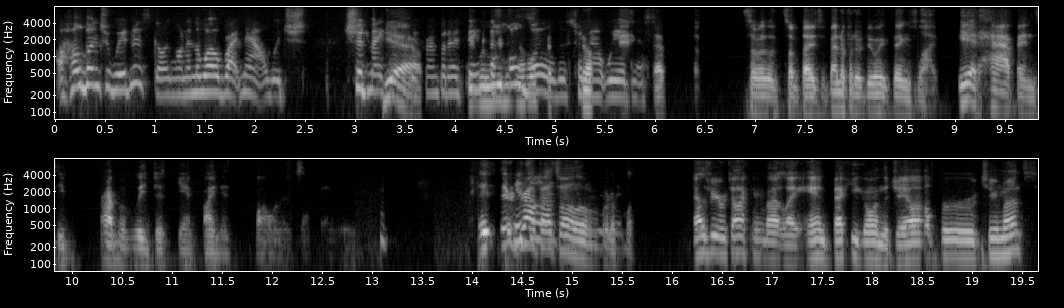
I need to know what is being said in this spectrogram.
a whole bunch of weirdness going on in the world right now, which should make Yeah. it different. But I think the whole world is talking about weirdness. That- Some of the, sometimes the benefit of doing things live. It happens. He probably just can't find his phone or something. It, there are dropouts all over the place. As we were talking about, like Aunt Becky going to jail for two months.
